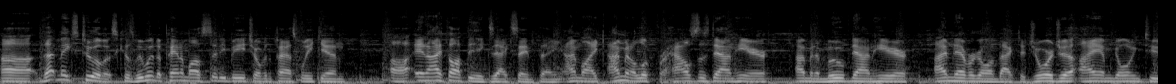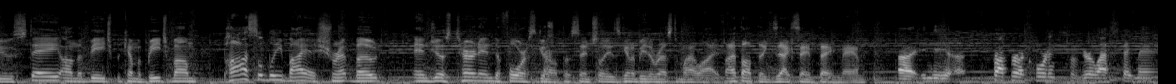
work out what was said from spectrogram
Uh, that makes two of us because we went to Panama City Beach over the past weekend, uh, and I thought the exact same thing. I'm like, I'm going to look for houses down here. I'm going to move down here. I'm never going back to Georgia. I am going to stay on the beach, become a beach bum, possibly buy a shrimp boat, and just turn into Forrest Gump. Essentially, is going to be the rest of my life. I thought the exact same thing, man. Uh, in the uh, proper accordance of your last statement,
